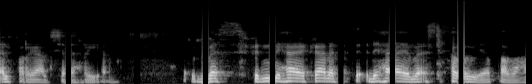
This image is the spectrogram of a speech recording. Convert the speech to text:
ألف ريال شهريا. بس في النهاية كانت نهاية مأساوية طبعا.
